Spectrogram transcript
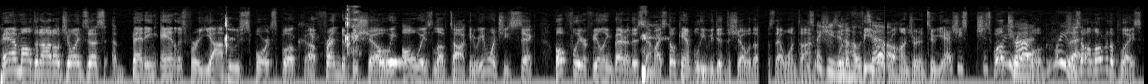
Pam Maldonado joins us, betting analyst for Yahoo Sportsbook, a friend of the show. We always love talking to her, even when she's sick. Hopefully, you're feeling better this time. I still can't believe you did the show with us that one time. Looks like she's with in a fever hotel. of 102. Yeah, she's she's well traveled. She's at? all over the place.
